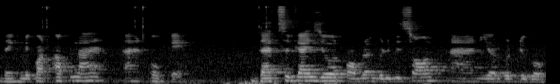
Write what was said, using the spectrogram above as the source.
Then click on apply and ok that's it guys. Your problem will be solved and you're good to go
